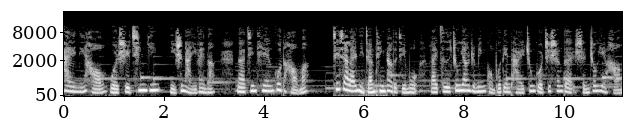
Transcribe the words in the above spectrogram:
嗨，你好，我是清音，你是哪一位呢？那今天过得好吗？接下来你将听到的节目来自中央人民广播电台中国之声的《神州夜航》，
